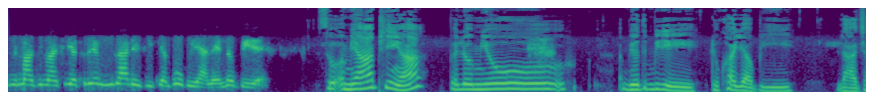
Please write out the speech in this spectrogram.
မြန်မာပြည်မှာရှိတဲ့သူတို့ရဲ့မိသားစုတွေပြန်ပို့ပေးရလဲလုပ်ပေးတယ်ဆိုအများအဖြစ်ကဘယ်လိုမျိုးအမျိုးသမီးတွေဒုက္ခရောက်ပြီးလာကြ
